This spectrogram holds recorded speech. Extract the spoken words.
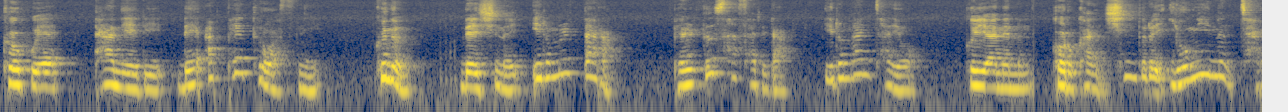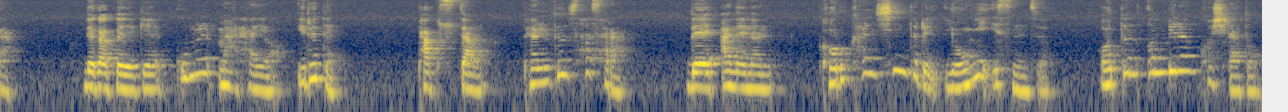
그 후에 다니엘이 내 앞에 들어왔으니 그는 내 신의 이름을 따라 벨드사살이라 이름한 자요. 그의 안에는 거룩한 신들의 영이 있는 자라. 내가 그에게 꿈을 말하여 이르되 박수장 벨드사살아 내 안에는 거룩한 신들의 영이 있은즉 어떤 은밀한 것이라도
